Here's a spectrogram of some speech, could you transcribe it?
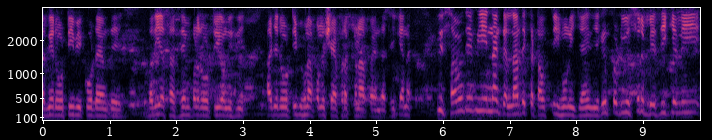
ਅੱਗੇ ਰੋਟੀ ਵੀ ਇੱਕੋ ਟਾਈਮ ਤੇ, ਵਧੀਆ ਸਿੰਪਲ ਰੋਟੀ ਆਉਂਦੀ ਸੀ। ਅੱਜ ਰੋਟੀ ਵੀ ਹੁਣ ਆਪਾਂ ਨੂੰ ਸ਼ੈਫ ਰੱਖਣਾ ਪੈਂਦਾ, ਠੀਕ ਹੈ ਨਾ? ਤੁਸੀਂ ਸਮਝਦੇ ਵੀ ਇਹਨਾਂ ਗੱਲਾਂ ਤੇ ਕਟੌਤੀ ਹੋਣੀ ਚਾਹੀਦੀ ਹੈ ਕਿ producer basically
